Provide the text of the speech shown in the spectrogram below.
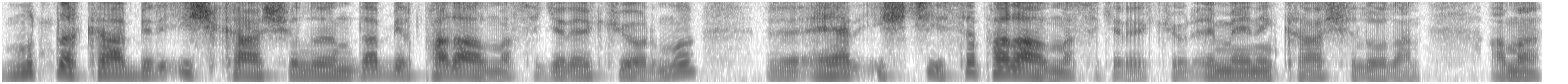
mutlaka bir iş karşılığında bir para alması gerekiyor mu? E, eğer işçi ise para alması gerekiyor. Emeğinin karşılığı olan. Ama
